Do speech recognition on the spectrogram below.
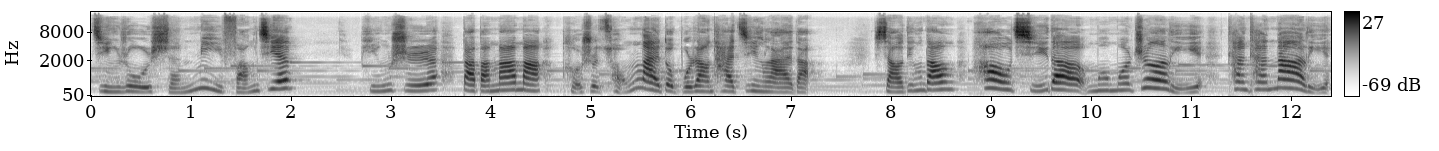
进入神秘房间。平时爸爸妈妈可是从来都不让他进来的。小叮当好奇地摸摸这里，看看那里，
